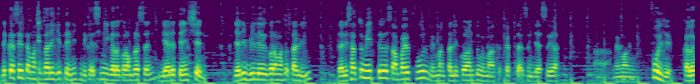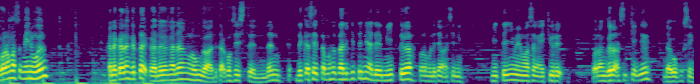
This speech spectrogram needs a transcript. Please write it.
Dekat setup masuk tali kita ni Dekat sini kalau korang perasan Dia ada tension. Jadi bila korang masuk tali Dari 1 meter sampai full Memang tali korang tu memang ketat sentiasa lah. Ha, Memang full je. Kalau korang masuk manual Kadang-kadang ketat, kadang-kadang longgar Dia tak konsisten. Dan dekat setup masuk tali kita ni Ada meter lah Korang boleh tengok sini. Meter ni memang sangat accurate Korang gerak sikit je Dah berpusing.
